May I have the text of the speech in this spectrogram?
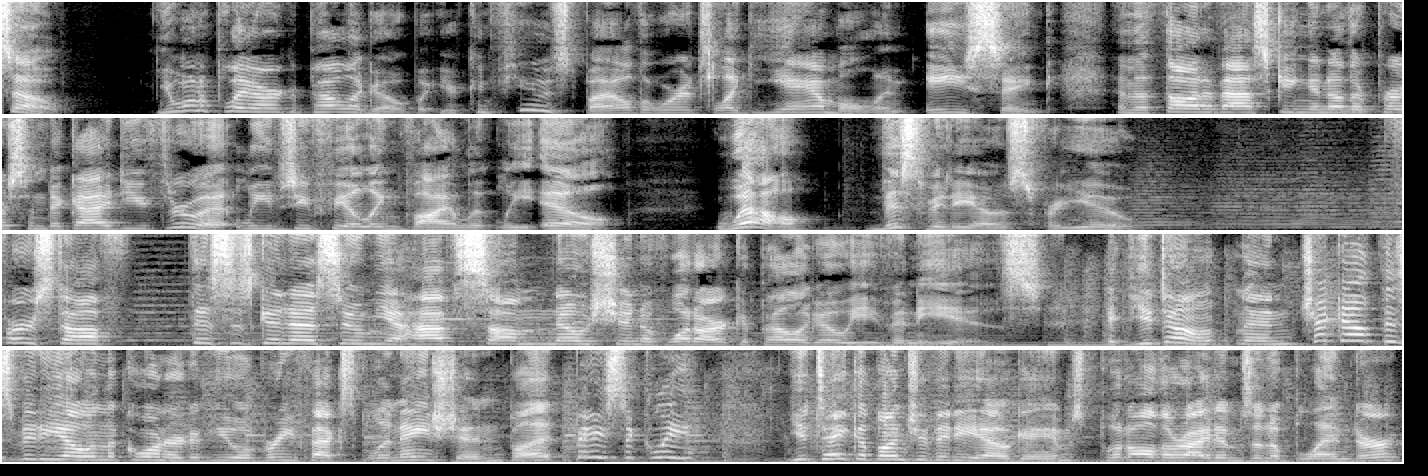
So, you want to play Archipelago, but you're confused by all the words like YAML and async, and the thought of asking another person to guide you through it leaves you feeling violently ill. Well, this video's for you. First off, this is gonna assume you have some notion of what Archipelago even is. If you don't, then check out this video in the corner to view a brief explanation, but basically, you take a bunch of video games, put all their items in a blender,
